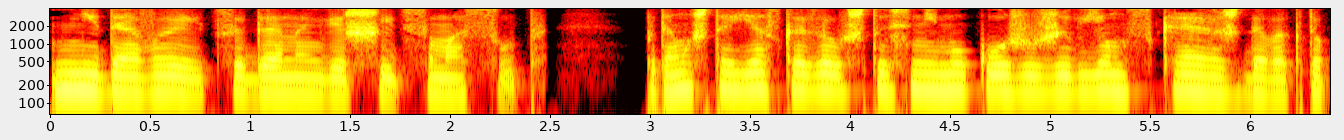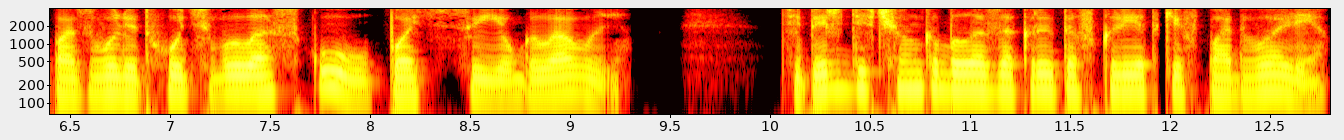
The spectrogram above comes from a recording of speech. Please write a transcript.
не давая цыганам вершить самосуд. потому что я сказал, что сниму кожу живьем с каждого, кто позволит хоть волоску упасть с ее головы. Теперь девчонка была закрыта в клетке в подвале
